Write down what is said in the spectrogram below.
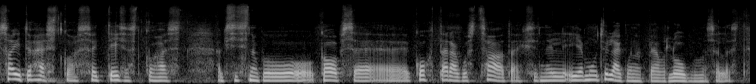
said ühest kohast, said teisest kohast, aga siis nagu kaob see koht ära, kust saada, ehk siis neil ei jää muud üle, kui nad peavad loobuma sellest.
